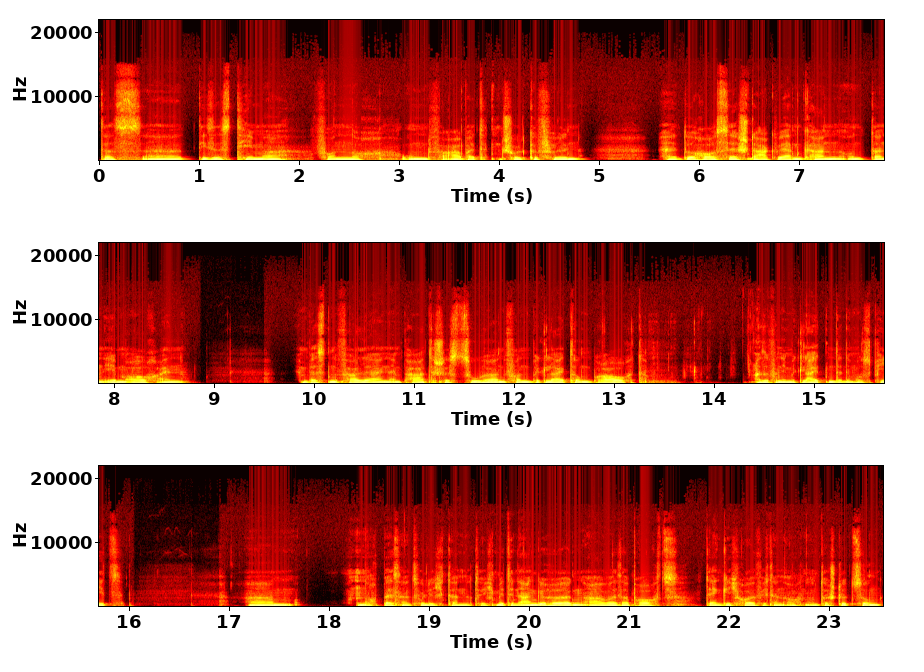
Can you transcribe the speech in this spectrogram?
dass äh, dieses Thema von noch unverarbeiteten Schuldgefühlen äh, durchaus sehr stark werden kann und dann eben auch ein im besten Falle ein empathisches Zuhören von Begleitung braucht, also von den Begleitenden im Hospiz. Ähm, noch besser natürlich dann natürlich mit den Angehörigen, aber da braucht es, denke ich, häufig dann auch eine Unterstützung,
